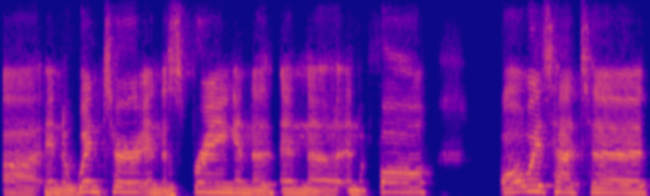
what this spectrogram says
uh, in the winter, in the spring, in the in the in the fall. Always had to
